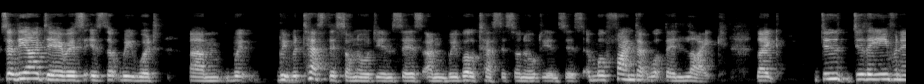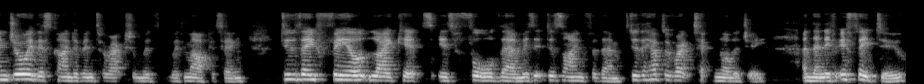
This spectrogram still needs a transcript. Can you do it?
So the idea is, is that we would, um, we, we would test this on audiences and we will test this on audiences and we'll find out what they like. Like, do, do they even enjoy this kind of interaction with, with marketing? Do they feel like it is for them? Is it designed for them? Do they have the right technology? And then if, if they do,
